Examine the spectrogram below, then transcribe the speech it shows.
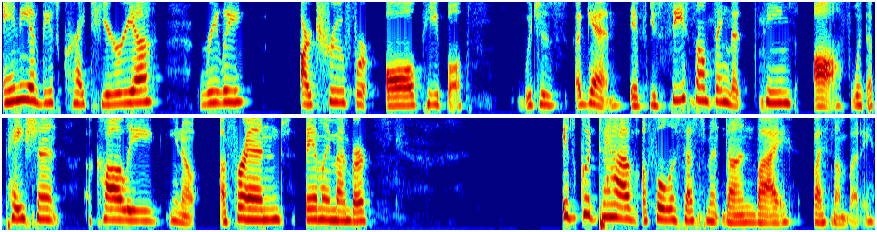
any of these criteria really are true for all people which is again if you see something that seems off with a patient a colleague you know a friend family member it's good to have a full assessment done by by somebody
